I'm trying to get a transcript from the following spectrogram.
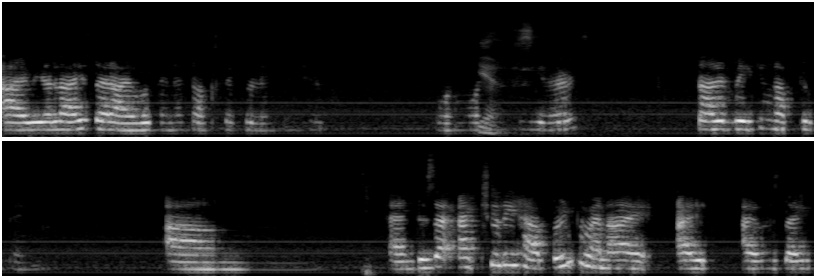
I realized that I was in a toxic relationship for more Yes. than two years. Started waking up to things. Um, and this actually happened when I, I I was like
